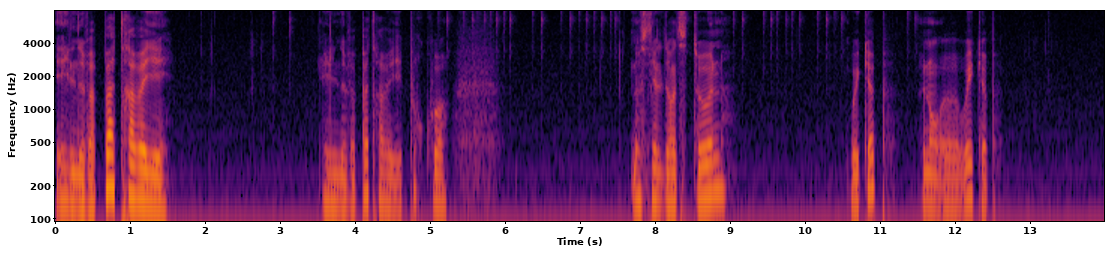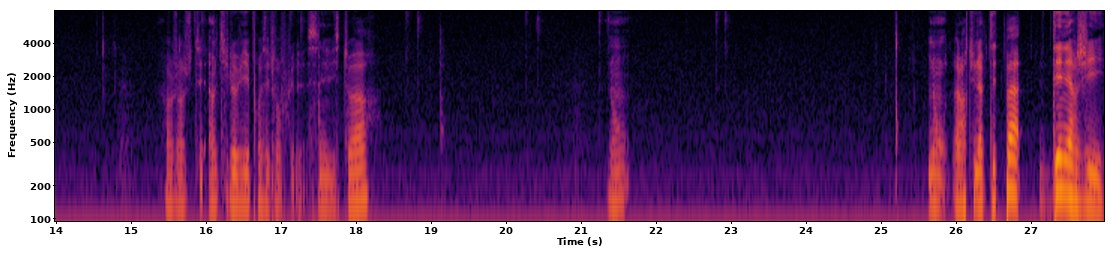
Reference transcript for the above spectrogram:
Et il ne va pas travailler. Il ne va pas travailler. Pourquoi? No signal de redstone. Wake up? Euh, Non, euh, wake up. Alors j'ai rajouté un petit levier pour essayer de faire l'histoire. Non. Non, alors tu n'as peut-être pas d'énergie.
